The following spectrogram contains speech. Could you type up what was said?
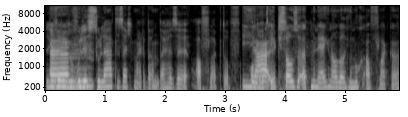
Liever je Ehm, gevoelens toelaten, zeg maar, dan dat je ze afvlakt of Ja, ik zal ze uit mijn eigen al wel genoeg afvlakken.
